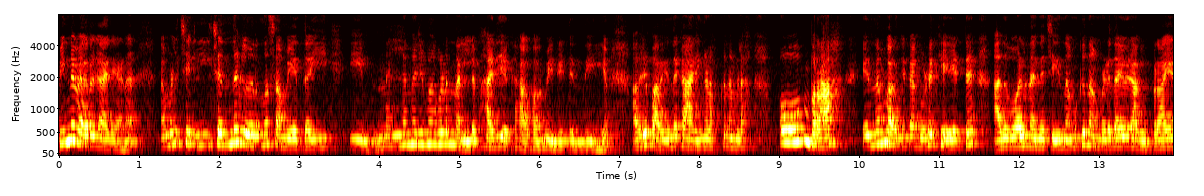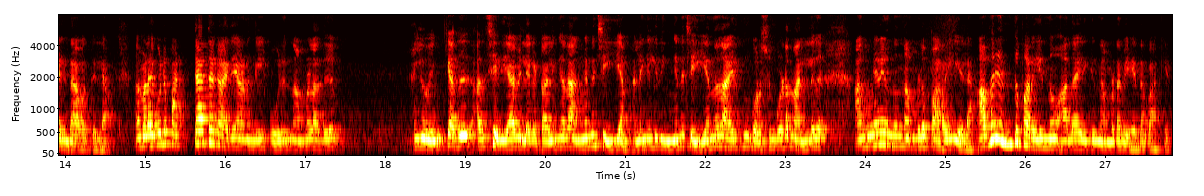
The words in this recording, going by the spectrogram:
പിന്നെ വേറെ കാര്യമാണ്. നമ്മൾ ചെന്ന് കയറുന്ന സമയത്ത് ഈ ഈ നല്ല മരുമകളും നല്ല ഭാര്യയൊക്കെ ആവാൻ വേണ്ടിയിട്ട് എന്ത് ചെയ്യും? അവർ പറയുന്ന കാര്യങ്ങളൊക്കെ നമ്മൾ ഓം ബ്രാ എന്നും പറഞ്ഞിട്ട് അങ്ങോട്ട് കേട്ട് അതുപോലെ തന്നെ ചെയ്യും. നമുക്ക് നമ്മുടേതായ ഒരു അഭിപ്രായം ഉണ്ടാവത്തില്ല. നമ്മളെ കൊണ്ട് പറ്റാത്ത കാര്യമാണെങ്കിൽ പോലും നമ്മളത് അയ്യോ എനിക്കത് അത് ശരിയാവില്ല കേട്ടോ. അല്ലെങ്കിൽ അത് അങ്ങനെ ചെയ്യാം. അല്ലെങ്കിൽ ഇത് ഇങ്ങനെ ചെയ്യുന്നതായിരിക്കും കുറച്ചും കൂടെ നല്ലത്. അങ്ങനെയൊന്നും നമ്മൾ പറയുകയില്ല അവരെന്ത് പറയുന്നു അതായിരിക്കും നമ്മുടെ വേദവാക്യം.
